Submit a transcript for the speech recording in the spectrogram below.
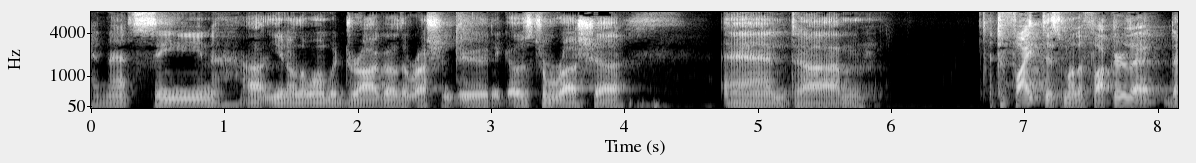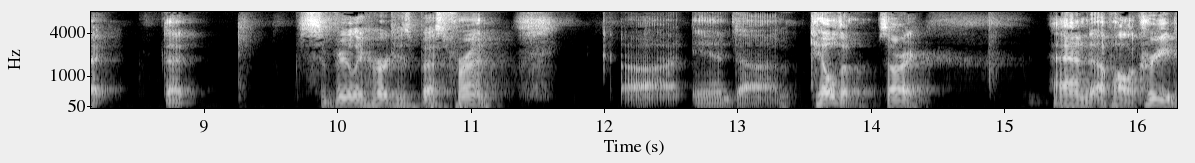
and that scene, uh, you know, the one with Drago, the Russian dude. He goes to Russia and um, to fight this motherfucker that that that severely hurt his best friend uh, and uh, killed him. Sorry and Apollo Creed.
